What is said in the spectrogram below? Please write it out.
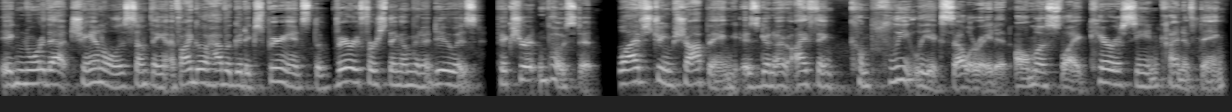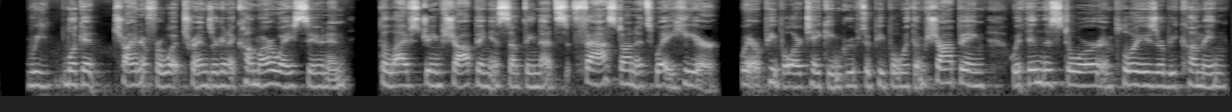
ignore that channel as something. If I go have a good experience, the very first thing I'm going to do is picture it and post it. Live stream shopping is going to, I think, completely accelerate it, almost like kerosene kind of thing we look at China for what trends are going to come our way soon. And the live stream shopping is something that's fast on its way here, where people are taking groups of people with them shopping within the store. Employees are becoming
